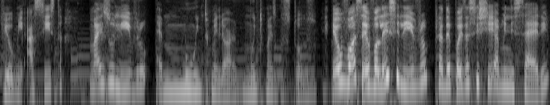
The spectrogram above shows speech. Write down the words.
filme, assista. Mas o livro é muito melhor, muito mais gostoso. Eu vou, eu vou ler esse livro para depois assistir a minissérie,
